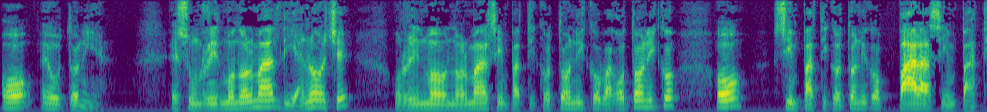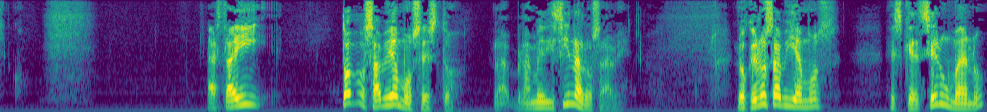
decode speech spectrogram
o eutonía. Es un ritmo normal día-noche, un ritmo normal simpático-tónico, vagotónico o simpático-tónico parasimpático. Hasta ahí todos sabíamos esto, la medicina lo sabe. Lo que no sabíamos es que el ser humano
